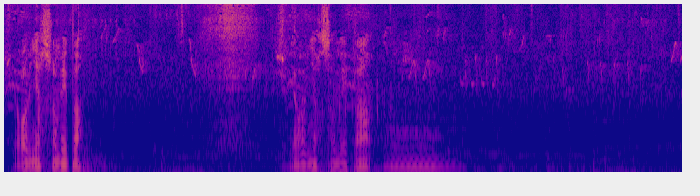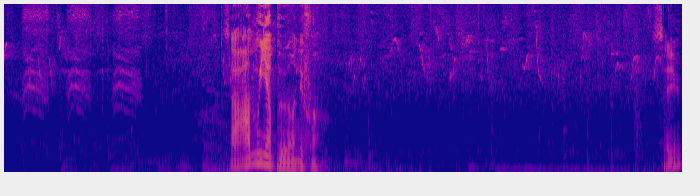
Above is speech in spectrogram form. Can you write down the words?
Je vais revenir sur mes pas. Je vais revenir sur mes pas. Ça ramouille un peu, hein, des fois. Salut.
